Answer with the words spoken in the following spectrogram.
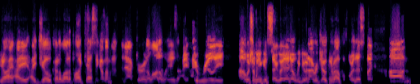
you know, I, I, I joke on a lot of podcasts like I'm a method actor in a lot of ways. I, I really, uh, which will be a good segue. I know you and I were joking about before this, but um,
